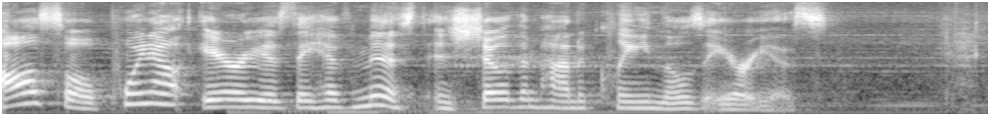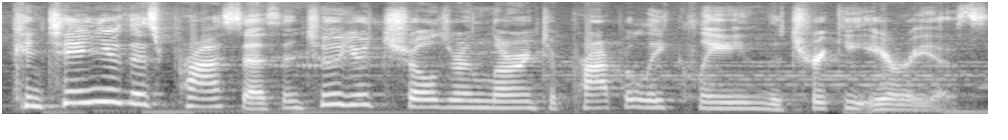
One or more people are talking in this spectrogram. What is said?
Also, point out areas they have missed and show them how to clean those areas. Continue this process until your children learn to properly clean the tricky areas.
